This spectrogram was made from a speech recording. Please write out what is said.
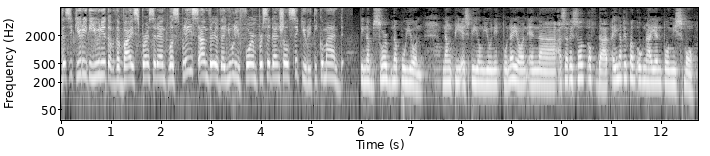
The security unit of the Vice President was placed under the newly formed Presidential Security Command. Inabsorb na po yon ng PSP yung unit po na yon and uh, as a result of that ay nakipag-ugnayan po mismo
